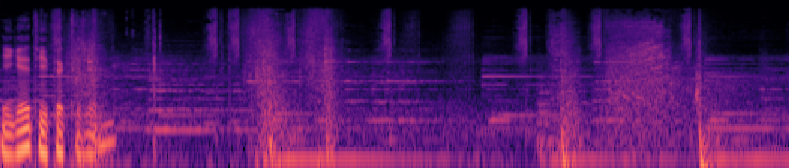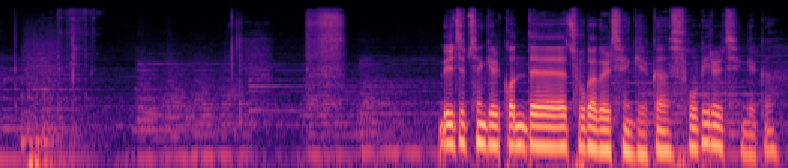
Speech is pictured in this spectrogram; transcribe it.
이게 디펙트지. 밀집 챙길 건데 조각을 챙길까? 소비를 챙길까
